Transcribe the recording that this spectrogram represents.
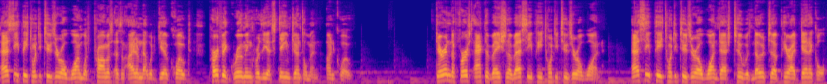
SCP-2201 was promised as an item that would give, quote, perfect grooming for the esteemed gentleman, unquote. During the first activation of SCP-2201, SCP-2201-2 was noted to appear identical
